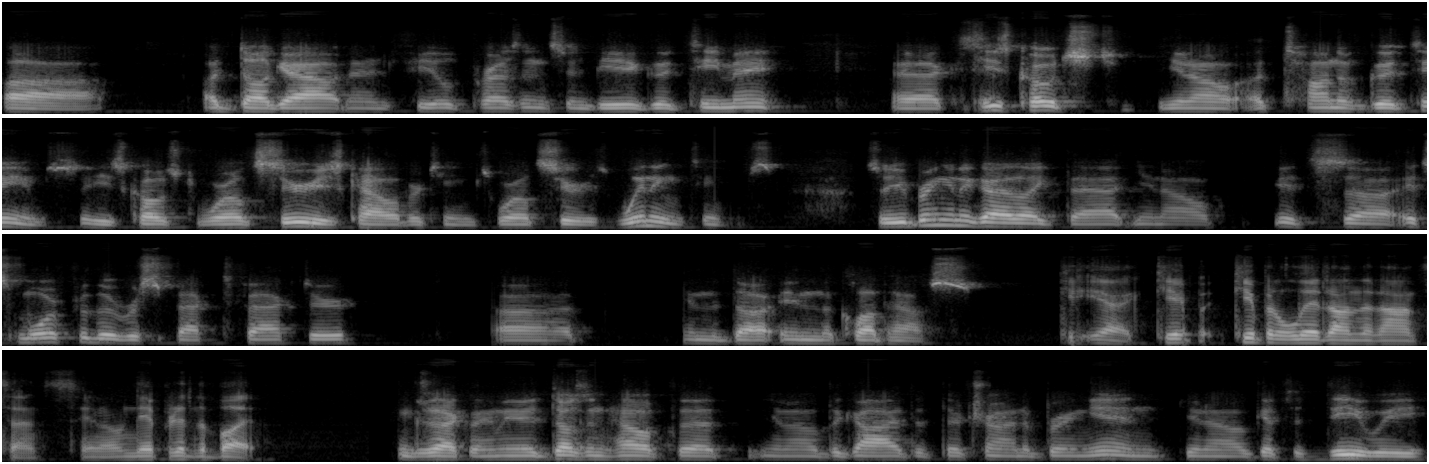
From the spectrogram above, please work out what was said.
uh, a dugout and field presence and be a good teammate. Because he's coached, you know, a ton of good teams. He's coached World Series caliber teams, World Series winning teams. So you bring in a guy like that, you know, it's uh, it's more for the respect factor uh, in the in the clubhouse. Yeah, keep keep it a lid on the nonsense. You know, nip it in the butt. Exactly. I mean, it doesn't help that you know the guy that they're trying to bring in, you know, gets a DWI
